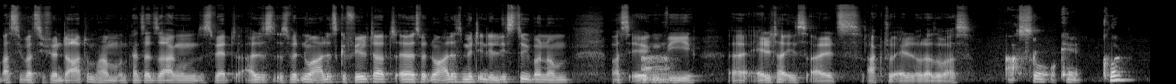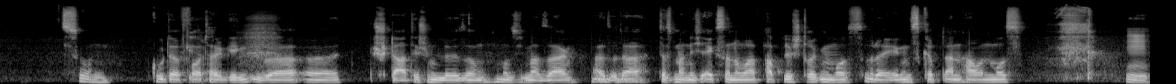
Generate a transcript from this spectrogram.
was sie, was sie für ein Datum haben und kannst halt sagen, es wird alles, es wird nur alles gefiltert, äh, es wird nur alles mit in die Liste übernommen, was irgendwie ah. äh, älter ist als aktuell oder sowas. Ach so, okay. Cool. So ein guter genau. Vorteil gegenüber äh, statischen Lösung, muss ich mal sagen. Also mhm. da, dass man nicht extra nochmal Publish drücken muss oder irgendein Skript anhauen muss. Mhm.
